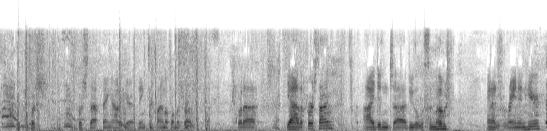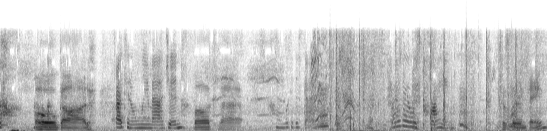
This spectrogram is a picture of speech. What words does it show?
We have to push push that thing out of here. I think to climb up on the truck. But uh, yeah, the first time I didn't uh, do the listen mode, and I just ran in here. Oh God, I can only imagine. fuck that. Oh, look at this guy. Why are they always crying? Because they're in pain.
